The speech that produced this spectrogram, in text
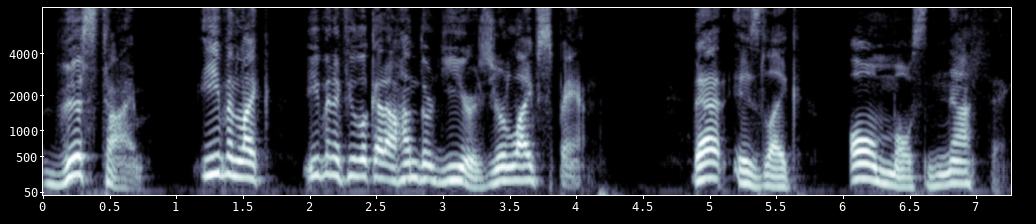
this time, even like, even if you look at 100 years, your lifespan, that is like almost nothing.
